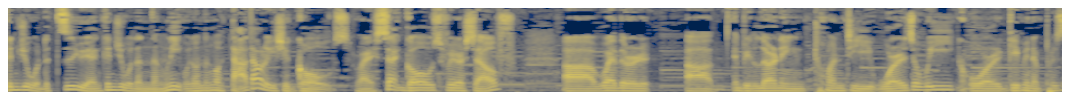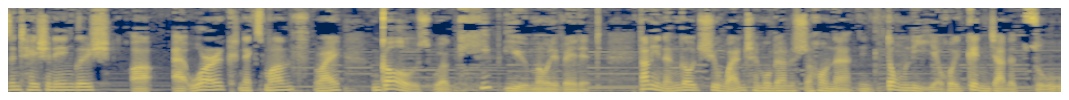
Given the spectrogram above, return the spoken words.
根据我的资源，根据我的能力，我都能够达到的一些 goals，right？Set goals for yourself，啊，whether uh, be learning 20 words a week or giving a presentation in English uh, at work next month, right? Goals will keep you motivated. 当你能够去完成目标的时候呢，你动力也会更加的足，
